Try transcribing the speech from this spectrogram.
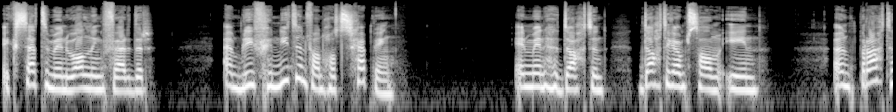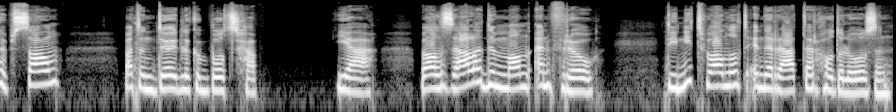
Ik zette mijn wandeling verder en bleef genieten van Gods schepping. In mijn gedachten dacht ik aan Psalm 1, een prachtige psalm met een duidelijke boodschap. Ja, welzalig de man en vrouw, die niet wandelt in de raad der goddelozen,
